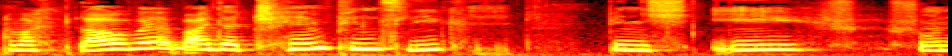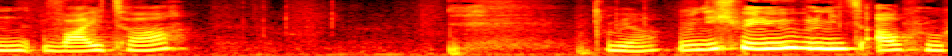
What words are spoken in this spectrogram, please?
Aber ich glaube, bei der Champions League bin ich eh schon weiter. Ja, und ich bin übrigens auch noch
